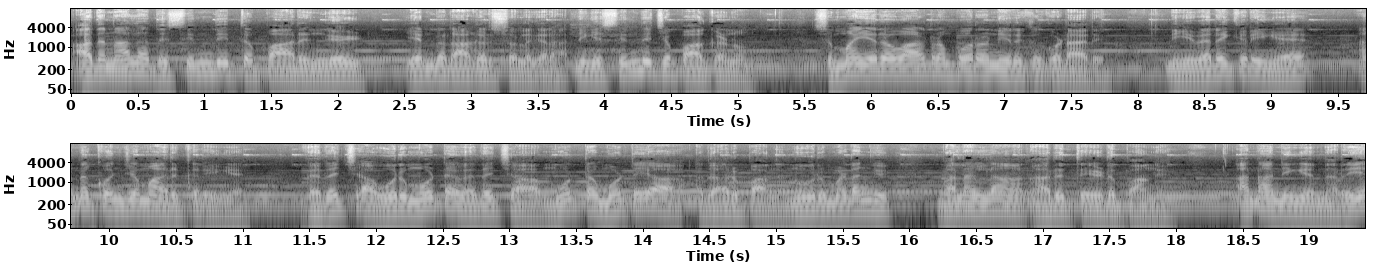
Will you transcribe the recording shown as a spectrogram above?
அதனால் அதை சிந்தித்து பாருங்கள் என்பதாக சொல்லுகிறார். நீங்கள் சிந்திச்சு பார்க்கணும். சும்மா இரவு வாழ்கிறோம் போகிறோன்னு இருக்கக்கூடாது. நீங்கள் விதைக்கிறீங்க ஆனால் கொஞ்சமாக இருக்கிறீங்க. விதைச்சா ஒரு மூட்டை விதைச்சா மூட்டை மூட்டையாக அது அறுப்பாங்க. நூறு மடங்கு பலன்லாம் அறுத்து எடுப்பாங்க. ஆனால் நீங்கள் நிறைய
